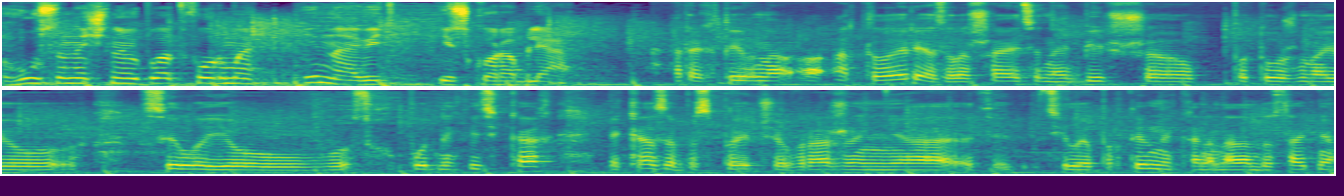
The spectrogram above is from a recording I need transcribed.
гусеничної платформи і навіть із корабля. Реактивна артилерія залишається найбільш потужною силою в сухопутних військах, яка забезпечує враження цілей противника на достатньо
